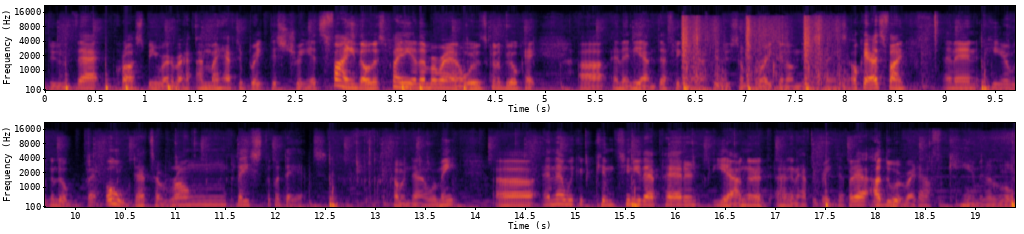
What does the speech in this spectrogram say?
Do that. Crossbeam right about. I might have to break this tree. It's fine though. There's plenty of them around. It's gonna be okay. Uh, and then yeah, I'm definitely gonna have to do some breaking on these things. Okay, that's fine. And then here we're gonna do. Oh, that's a wrong place to put that coming down with me. Uh, and then we could continue that pattern. Yeah, I'm gonna I'm gonna have to break that, but I'll do it right off cam in a little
